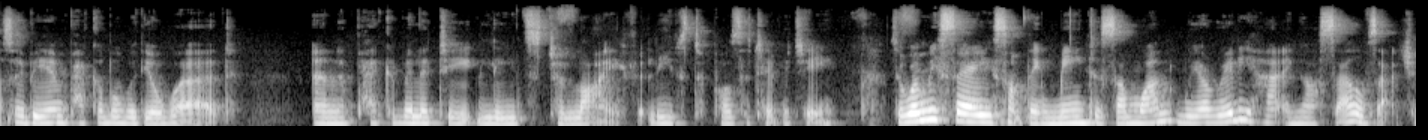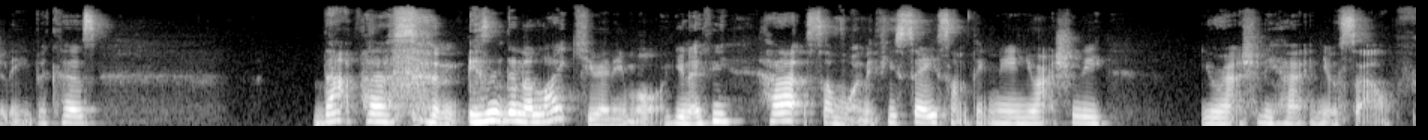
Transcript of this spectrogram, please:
So be impeccable with your word. And impeccability leads to life, it leads to positivity. So when we say something mean to someone, we are really hurting ourselves actually, because that person isn't going to like you anymore. You know, if you hurt someone, if you say something mean, you're actually you're actually hurting yourself.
